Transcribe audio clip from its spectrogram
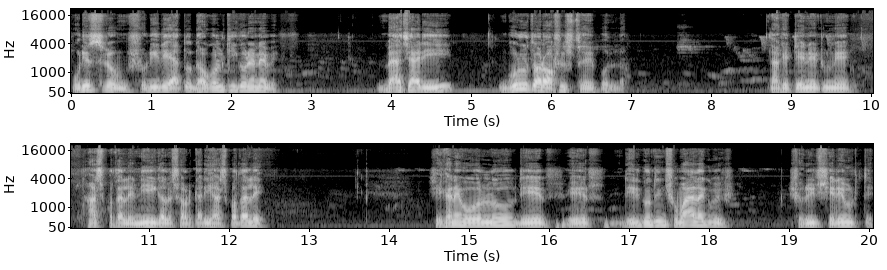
পরিশ্রম শরীরে এত ধকল কী করে নেবে? বেচারি গুরুতর অসুস্থ হয়ে পড়ল। তাকে টেনে টুনে হাসপাতালে নিয়ে গেল সরকারি হাসপাতালে। সেখানে বলল যে, এর দীর্ঘদিন সময় লাগবে শরীর সেরে উঠতে।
